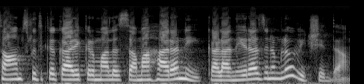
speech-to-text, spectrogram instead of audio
సాంస్కృతిక కార్యక్రమాల సమాహారాన్ని కళా నీరాజనంలో వీక్షిద్దాం.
